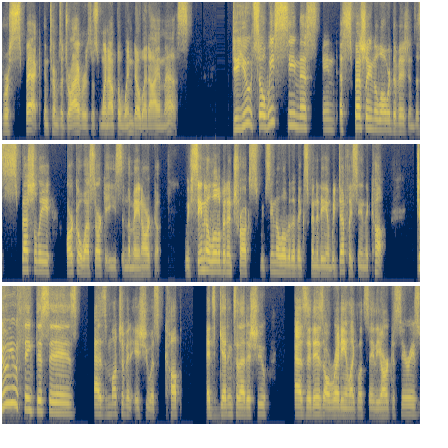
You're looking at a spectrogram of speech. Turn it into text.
respect in terms of drivers just went out the window at IMS. Do you? So we've seen this in, especially in the lower divisions, especially ARCA West, ARCA East, and the main ARCA. We've seen a little bit in trucks. We've seen a little bit of Xfinity, and we definitely seen the Cup. Do you think this is as much of an issue as Cup? It's getting to that issue as it is already in like let's say the ARCA series,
